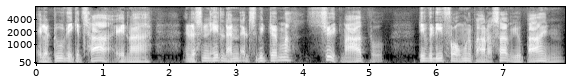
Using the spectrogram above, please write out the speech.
eller du er vegetar, eller eller sådan et eller andet. Altså, vi dømmer sygt meget på det, vi lige får umiddelbart, og så er vi jo bare en,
